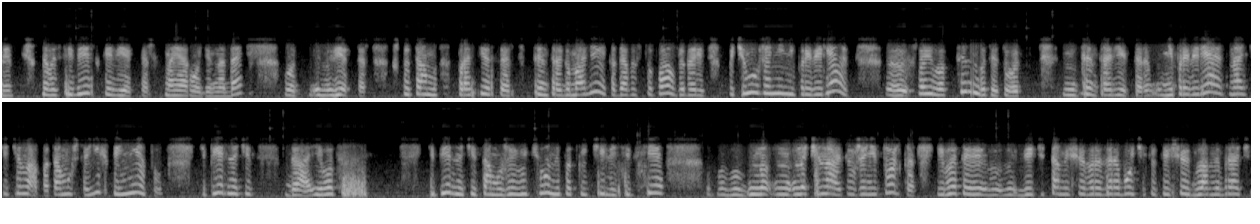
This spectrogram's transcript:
вакцины Новосибирской «Вектор», моя родина, да, вот «Вектор», что там профессор Центра Гамалея, когда выступал, говорит, почему же они не проверяют э, свою вакцину, вот эту вот Центра «Вектор», не проверяют на антитела, потому что их-то нету. Теперь, значит, да, и вот Теперь, значит, там уже ученые подключились, и все начинают уже не только, и в этой, ведь там еще в разработчиках еще и главный врач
